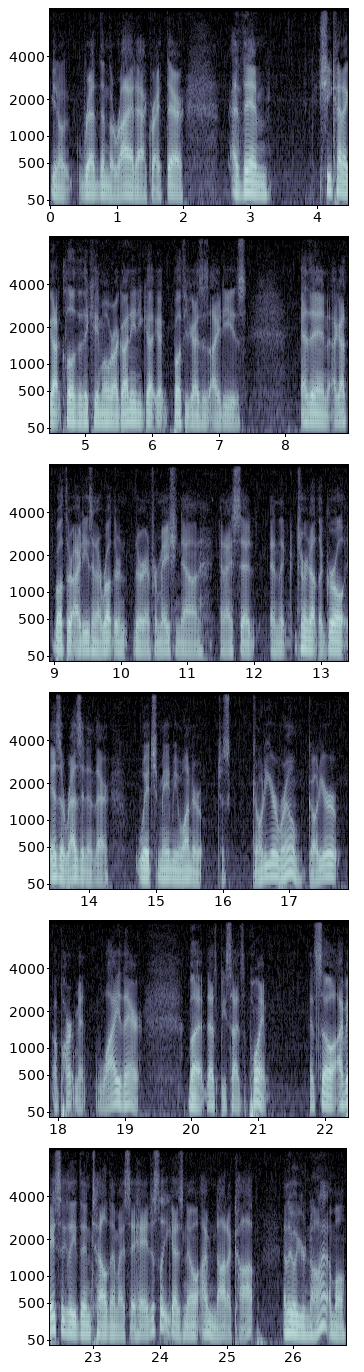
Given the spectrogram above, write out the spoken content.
you know, read them the riot act right there, and then she kind of got clothed. They came over. I go, I need to get, get both your guys' IDs, and then I got both their IDs and I wrote their their information down, and I said, and it turned out the girl is a resident there, which made me wonder, just go to your room, go to your apartment. Why there? But that's besides the point. And so I basically then tell them, I say, hey, just let you guys know, I'm not a cop. And they go, you're not? I'm all,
